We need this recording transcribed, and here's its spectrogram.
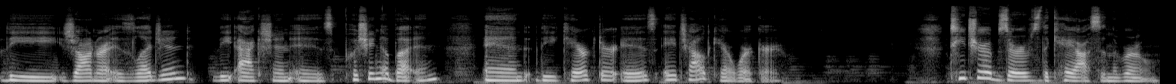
The genre is legend, the action is pushing a button, and the character is a childcare worker. Teacher observes the chaos in the room.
